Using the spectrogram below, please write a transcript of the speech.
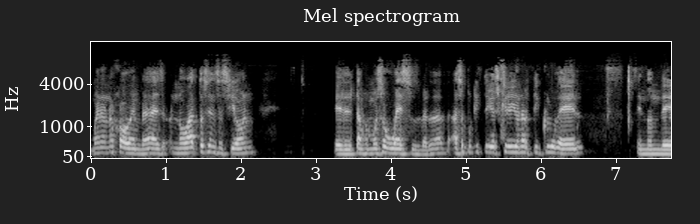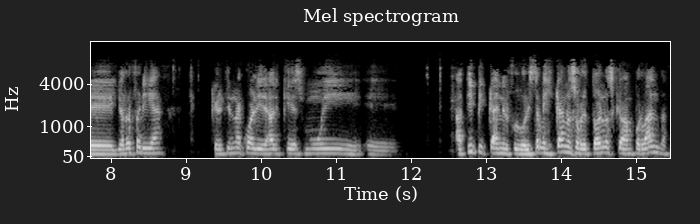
bueno, no joven, ¿verdad? Es novato sensación, el tan famoso Huesos, ¿verdad? Hace poquito yo escribí un artículo de él en donde yo refería que él tiene una cualidad que es muy eh, atípica en el futbolista mexicano, sobre todo en los que van por banda,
